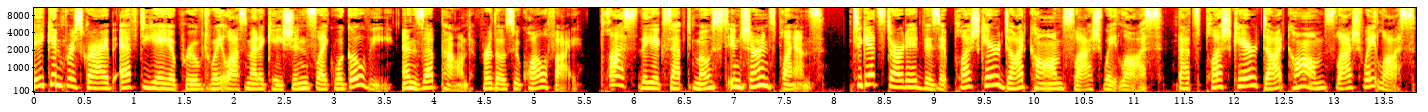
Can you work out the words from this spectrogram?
They can prescribe FDA-approved weight loss medications like Wegovy and Zepbound for those who qualify. Plus, they accept most insurance plans. To get started, visit plushcare.com slash weight loss. That's plushcare.com slash weight loss.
